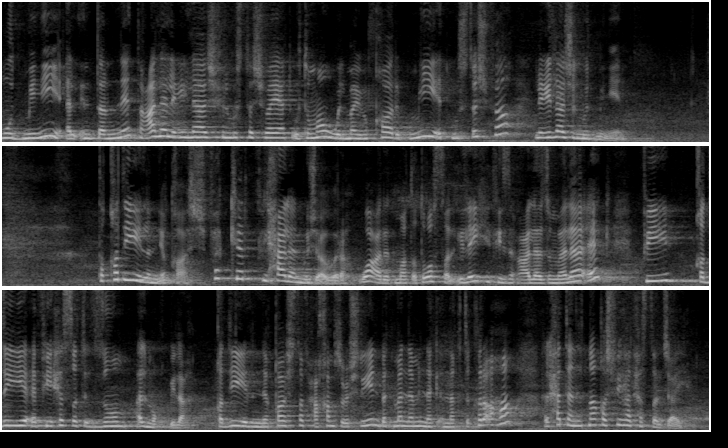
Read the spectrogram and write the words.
مدمني الإنترنت على العلاج في المستشفيات وتمول ما يقارب 100 مستشفى لعلاج المدمنين. قضية للنقاش فكر في الحالة المجاورة واعرض ما تتوصل إليه في على زملائك في قضية في حصة الزوم المقبلة. قضية للنقاش صفحة 25 بتمنى منك أنك تقرأها. حتى نتناقش فيها الحصة الجاية.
